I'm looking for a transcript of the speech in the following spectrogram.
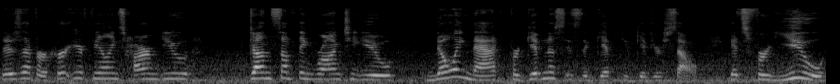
that has ever hurt your feelings, harmed you, done something wrong to you, knowing that forgiveness is the gift you give yourself. It's for you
